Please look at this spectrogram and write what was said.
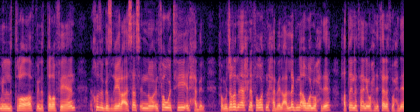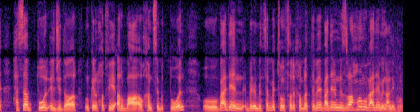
من الاطراف من الطرفين خزق صغير على أساس إنه نفوت فيه الحبل. فمجرد إن إحنا فوتنا حبل علقنا أول وحدة حطينا ثاني وحدة ثالث وحدة حسب طول الجدار. ممكن نحط فيه أربعة أو خمسة بالطول وبعدين بن- بنثبتهم في طريقة مرتبة بعدين بنزرعهم وبعدين بنعلقهم.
